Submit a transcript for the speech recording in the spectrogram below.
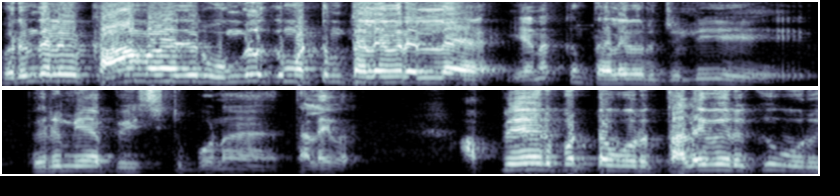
பெருந்தலைவர் காமராஜர் உங்களுக்கு மட்டும் தலைவர் அல்ல எனக்கும் தலைவர் சொல்லி பெருமையா பேசிட்டு போன தலைவர். அப்பேற்பட்ட ஒரு தலைவருக்கு ஒரு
